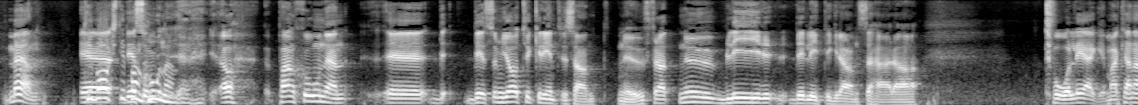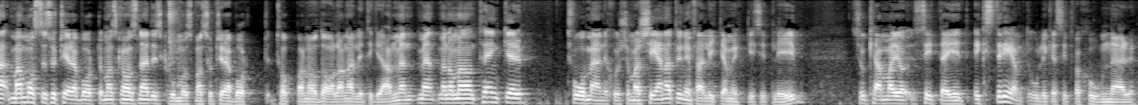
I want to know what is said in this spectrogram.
Men... eh, Tillbaks till det som- pensionen. ja, pensionen. Eh, det, det som jag tycker är intressant nu, för att nu blir det lite grann så här... eh, två läger. Man, kan, man måste sortera bort, om man ska ha en sån här diskussion måste man sortera bort topparna och dalarna lite grann. Men, men, men om man tänker två människor som har tjänat ungefär lika mycket i sitt liv så kan man ju sitta i extremt olika situationer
